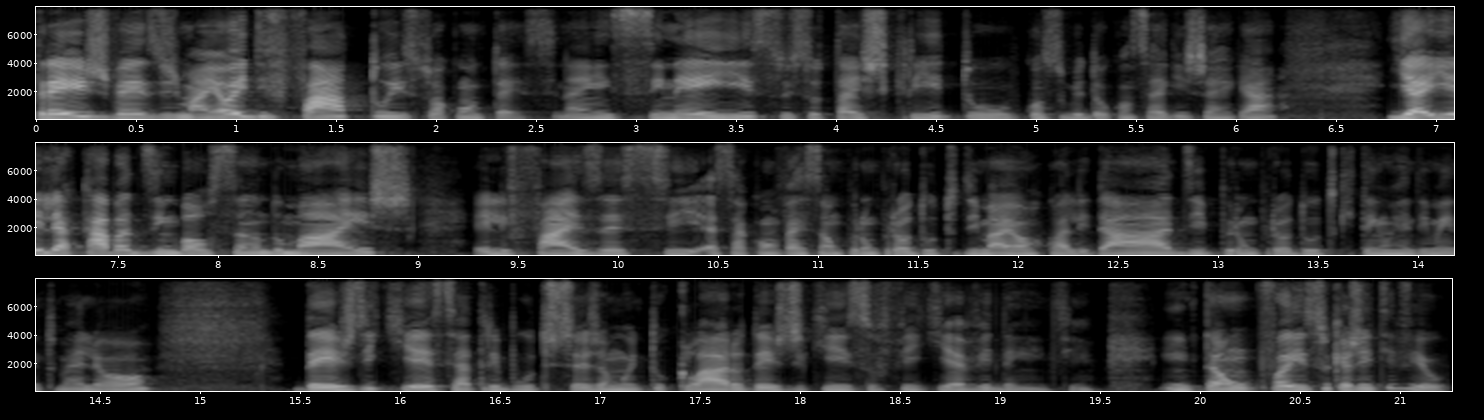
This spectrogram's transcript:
três vezes maior e de fato isso acontece. Né? Ensinei isso, isso está escrito, o consumidor consegue enxergar. E aí ele acaba desembolsando mais, ele faz esse, essa conversão para um produto de maior qualidade, para um produto que tem um rendimento melhor desde que esse atributo esteja muito claro, desde que isso fique evidente. Então, foi isso que a gente viu.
